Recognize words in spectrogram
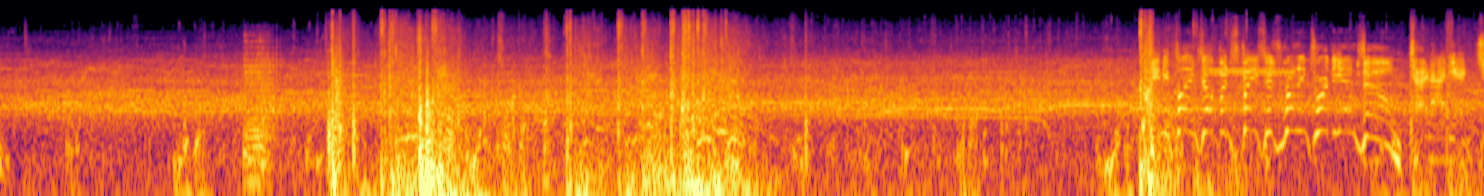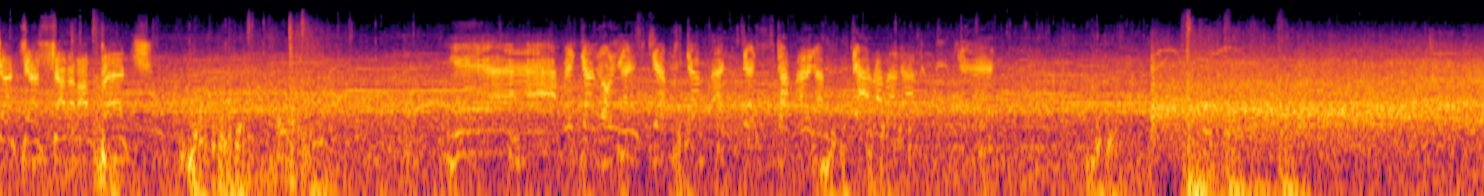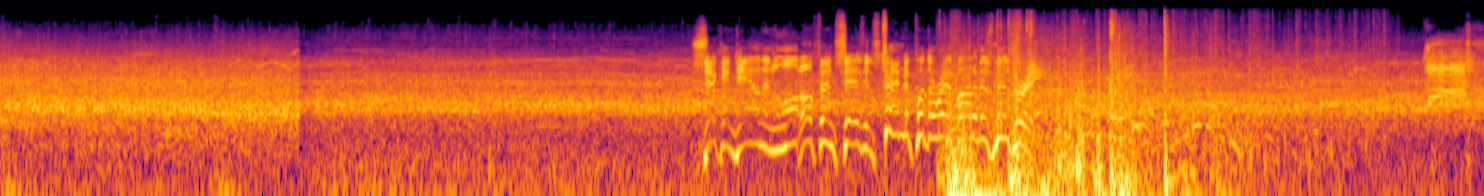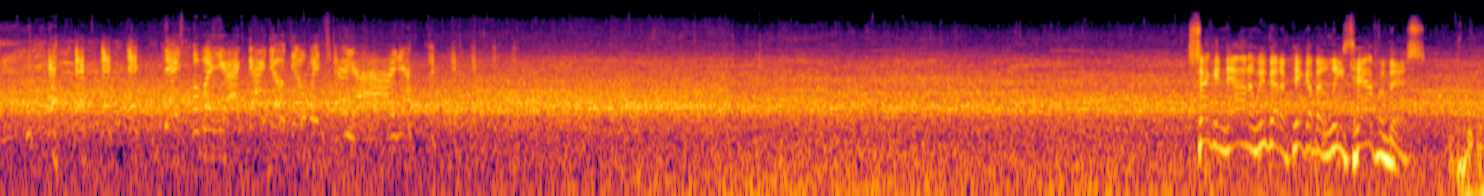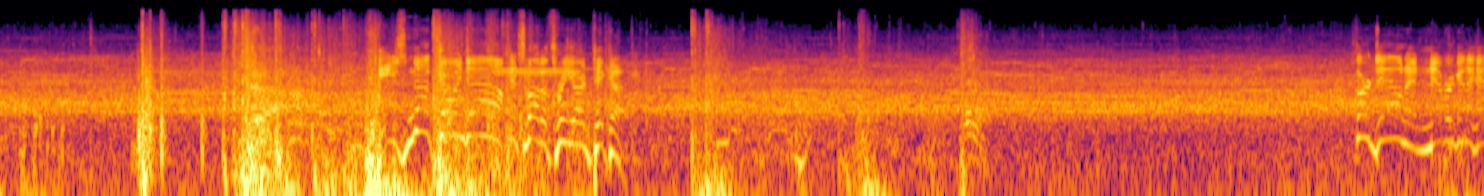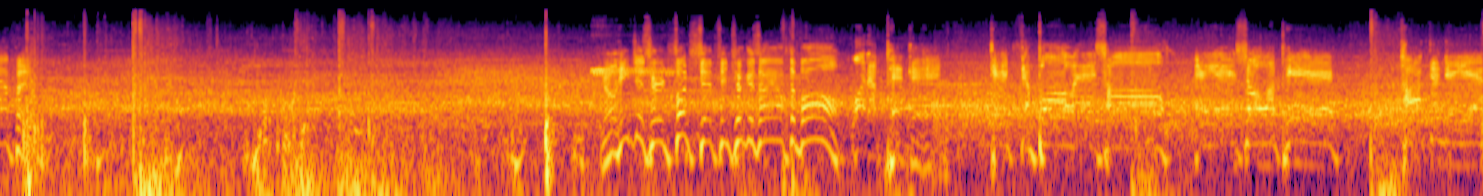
And he finds open spaces running toward the end zone. Turn on your jet, you son of a bitch! Yeah, we got you in skip, skip, and skip, skip, and skip, skip, and skip. Yeah. Second down and long. Offense says it's time to put the ref out of his misery. second down, and we've got to pick up at least half of this. He's not going down. It's about a three-yard pickup. Third down and never going to happen. No, he just heard footsteps and took his eye off the ball. What a peck ahead. Take the ball, asshole. Hey, asshole, up here. Talking to you.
